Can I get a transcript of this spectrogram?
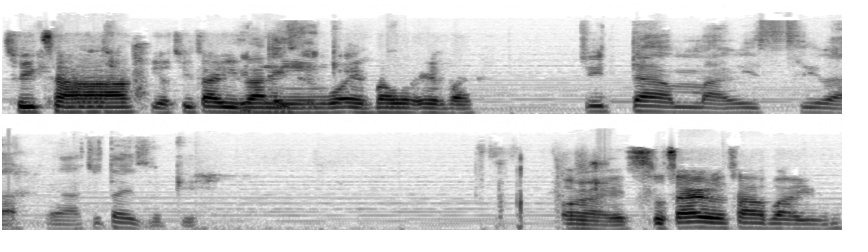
Twitter, your Twitter username, whatever, whatever. Twitter Marisira. Yeah, Twitter is okay. All right. So, Cyrus, how about you?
